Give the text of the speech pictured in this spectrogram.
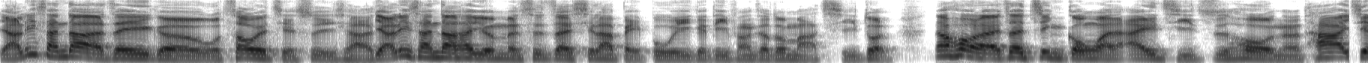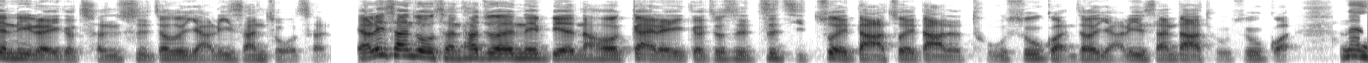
亚历山大的这一个，我稍微解释一下。亚历山大他原本是在希腊北部一个地方叫做马其顿，那后来在进攻完埃及之后呢，他建立了一个城市叫做亚历山卓城。亚历山卓城他就在那边，然后盖了一个就是自己最大最大的图书馆，叫亚历山大图书馆。那个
